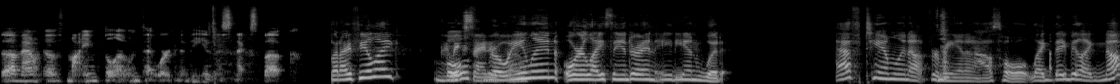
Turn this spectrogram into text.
the amount of mind blown that we're going to be in this next book. But I feel like both Rowaelin or Lysandra and Aedion would F Tamlin up for being an asshole. Like they'd be like, no,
